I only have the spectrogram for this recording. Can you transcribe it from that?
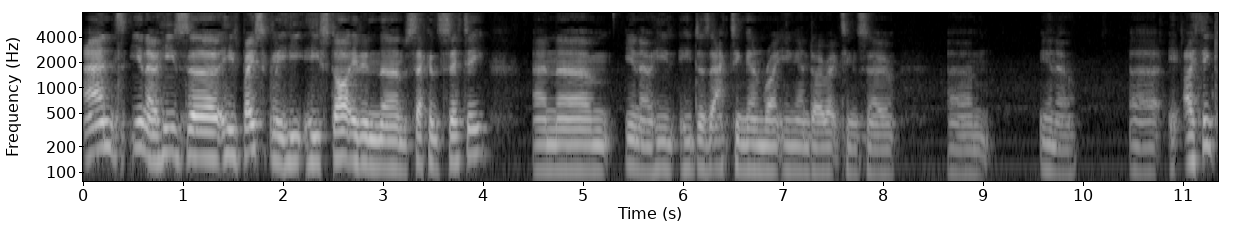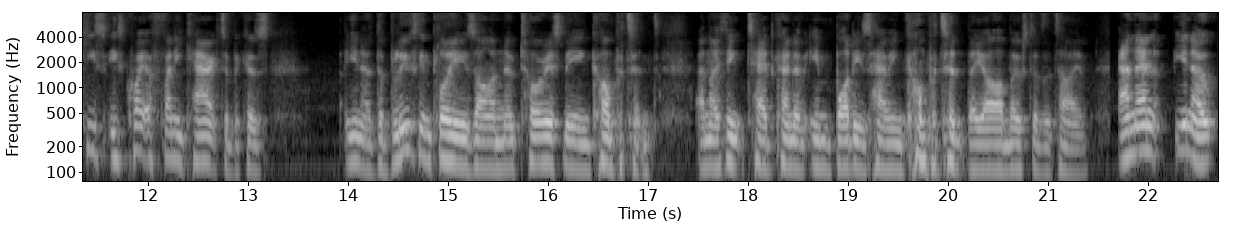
and you know, he's uh, he's basically he, he started in um, Second City, and um, you know he, he does acting and writing and directing. So, um, you know, uh, I think he's he's quite a funny character because you know, the Bluth employees are notoriously incompetent, and I think Ted kind of embodies how incompetent they are most of the time. And then, you know,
